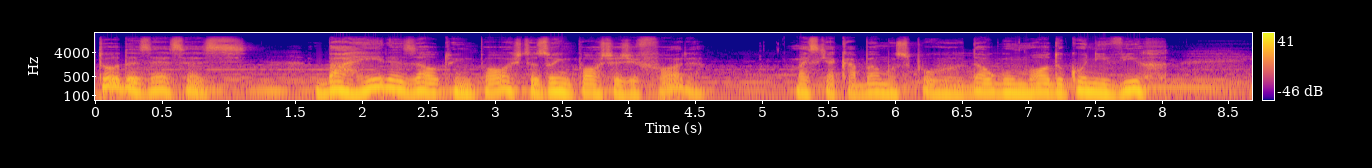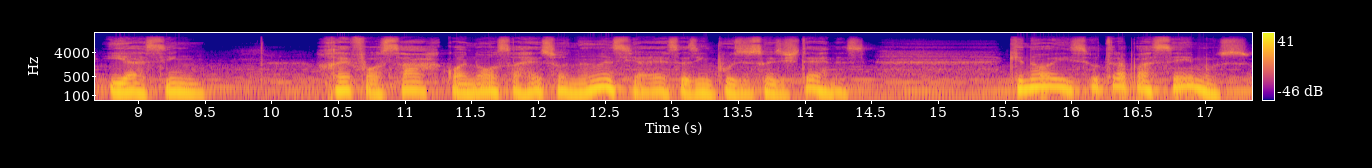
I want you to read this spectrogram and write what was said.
todas essas barreiras autoimpostas ou impostas de fora, mas que acabamos por, de algum modo, conivir e assim reforçar com a nossa ressonância essas imposições externas, que nós ultrapassemos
